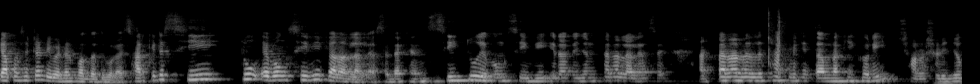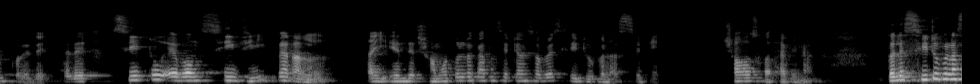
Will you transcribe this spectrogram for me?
ক্যাপাসিটর ডিভাইডার পদ্ধতি বলা হয়। সার্কিটে সি টু এবং সিবি প্যারালালে আছে। দেখেন সি টু এবং সিবি এরা দুজন প্যারালালে আছে। আর প্যারালালে থাকলে কিন্তু আমরা কি করি? সরাসরি যোগ করে দেই। তাহলে সি টু এবং সিভি প্যারালাল তাই এদের সমতুল্য ক্যাপাসিট্যান্স হবে সি টু প্লাস সিভি সহজ কথা কিনা। তাহলে সি টু প্লাস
